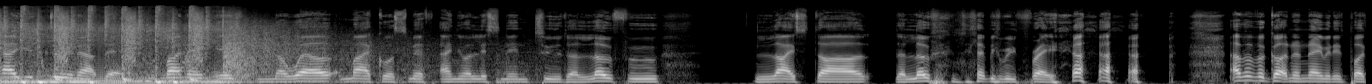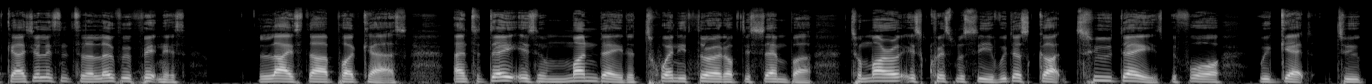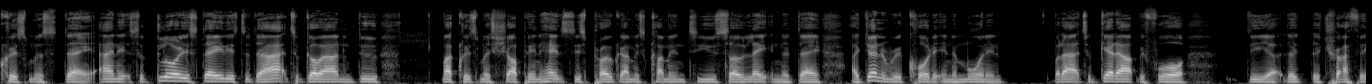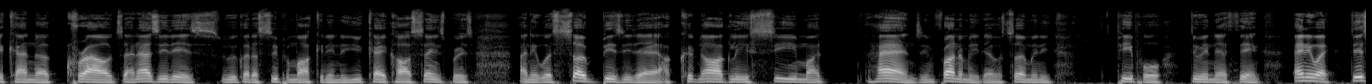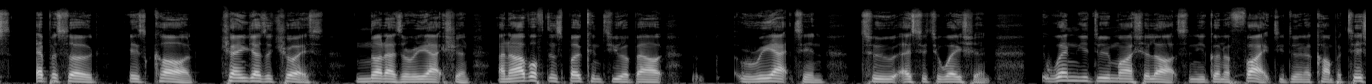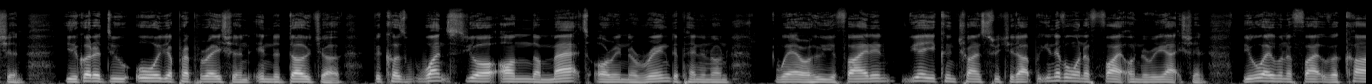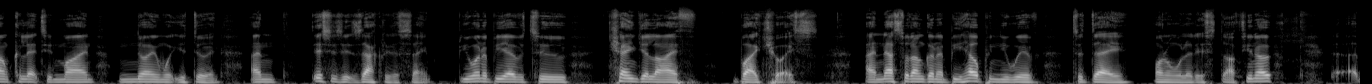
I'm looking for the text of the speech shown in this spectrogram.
How you doing out there? My name is Noel Michael Smith, and you're listening to the Lofu Lifestyle. The Lofu. Let me rephrase. I've forgotten the name of this podcast. You're listening to the Lofu Fitness Lifestyle Podcast, and today is Monday, the 23rd of December. Tomorrow is Christmas Eve. We just got two days before we get to Christmas Day, and it's a glorious day. It is today. I had to go out and do my Christmas shopping. Hence, this program is coming to you so late in the day. I generally record it in the morning, but I had to get out before the uh, the, the traffic and the crowds. And as it is, we've got a supermarket in the UK called Sainsbury's, and it was so busy there. I could hardly see my hands in front of me. There were so many people doing their thing. Anyway, this episode is called change as a choice, not as a reaction. And I've often spoken to you about reacting to a situation. When you do martial arts and you're going to fight, you're doing a competition, you've got to do all your preparation in the dojo because once you're on the mat or in the ring, depending on where or who you're fighting, yeah, you can try and switch it up, but you never want to fight on the reaction. You always want to fight with a calm, collected mind, knowing what you're doing. And this is exactly the same. You want to be able to change your life by choice. And that's what I'm going to be helping you with today on all of this stuff. You know,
